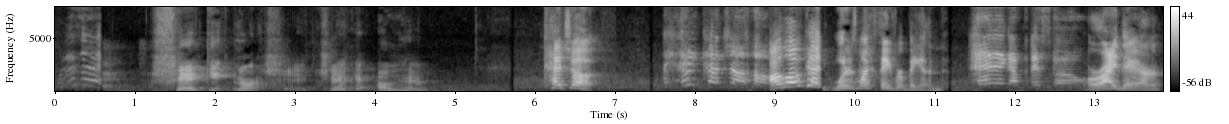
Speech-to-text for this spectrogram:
What is it? Shake it, not shake. Shake it, okay. Ketchup. I hate ketchup. I love ketchup. What is my favorite band? Panic at the disco. Right there.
